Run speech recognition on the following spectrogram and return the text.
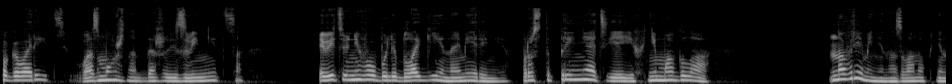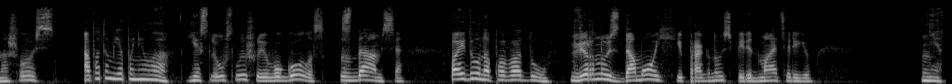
поговорить, возможно, даже извиниться. Ведь у него были благие намерения, просто принять я их не могла — но времени на звонок не нашлось. А потом я поняла, если услышу его голос, сдамся, пойду на поводу, вернусь домой и прогнусь перед матерью. Нет.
